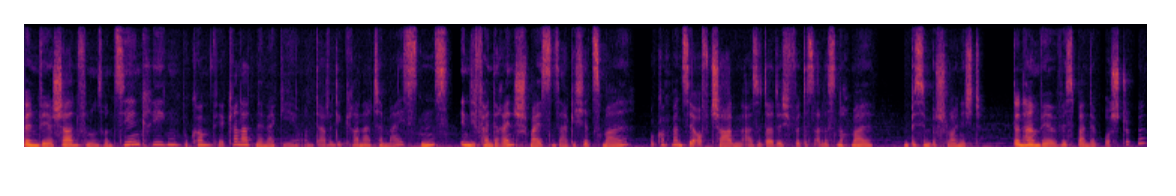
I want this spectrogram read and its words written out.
Wenn wir Schaden von unseren Zielen kriegen, bekommen wir Granatenenergie. Und da wir die Granate meistens in die Feinde reinschmeißen, sage ich jetzt mal, bekommt man sehr oft Schaden. Also dadurch wird das alles nochmal ein bisschen beschleunigt. Dann haben wir Wispern der Bruchstücke.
